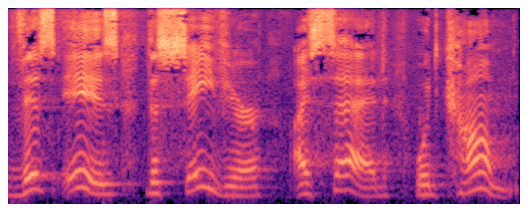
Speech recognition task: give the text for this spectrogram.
This is the Savior I said would come.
